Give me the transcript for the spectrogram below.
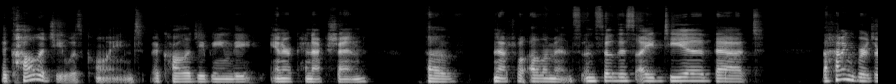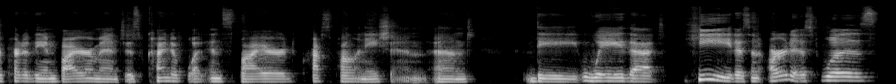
ecology was coined, ecology being the interconnection of natural elements. And so, this idea that the hummingbirds are part of the environment is kind of what inspired cross pollination and the way that he, as an artist, was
